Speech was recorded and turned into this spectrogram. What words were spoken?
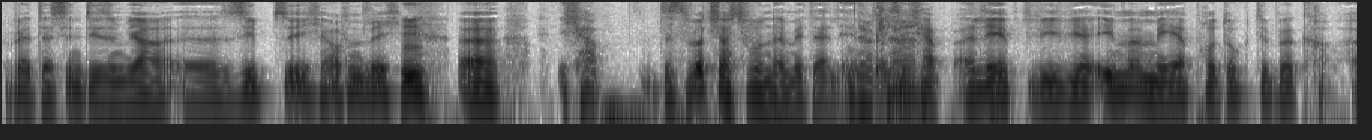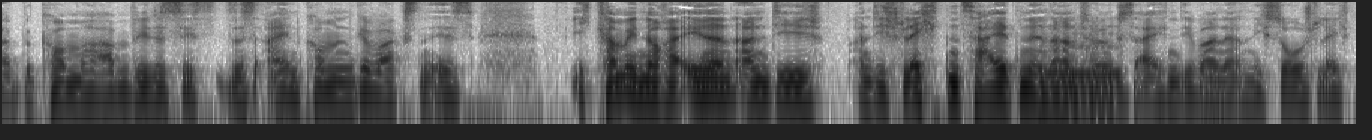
werde jetzt in diesem Jahr äh, 70 hoffentlich. Hm. Äh, ich habe das Wirtschaftswunder miterlebt. Also ich habe erlebt, wie wir immer mehr Produkte bek äh, bekommen haben, wie das, das Einkommen gewachsen ist. Ich kann mich noch erinnern an die an die schlechten Zeiten in mhm. Anführungszeichen. Die waren ja nicht so schlecht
